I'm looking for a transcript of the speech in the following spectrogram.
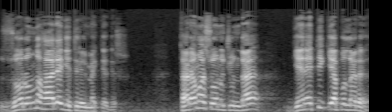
zorunlu hale getirilmektedir. Tarama sonucunda genetik yapıları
